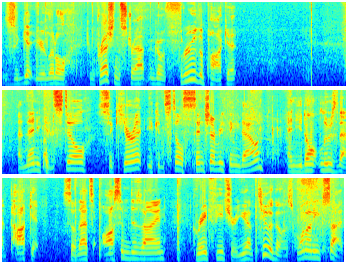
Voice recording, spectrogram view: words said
is to get your little compression strap and go through the pocket and then you can still secure it, you can still cinch everything down and you don't lose that pocket. So that's awesome design, great feature. You have two of those, one on each side.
